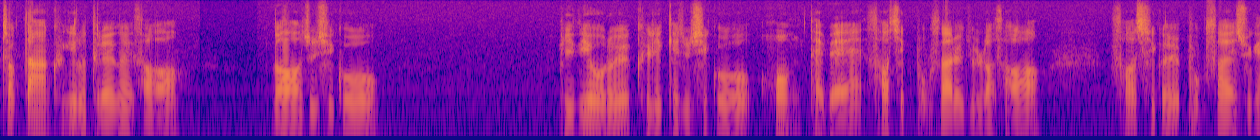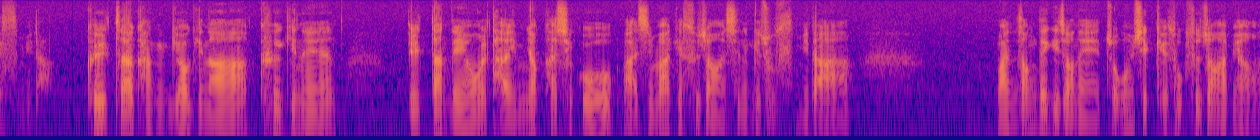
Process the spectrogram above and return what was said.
적당한 크기로 드래그해서 넣어주시고 비디오를 클릭해 주시고 홈 탭에 서식 복사를 눌러서 서식을 복사해 주겠습니다. 글자 간격이나 크기는 일단 내용을 다 입력하시고 마지막에 수정하시는 게 좋습니다. 완성되기 전에 조금씩 계속 수정하면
